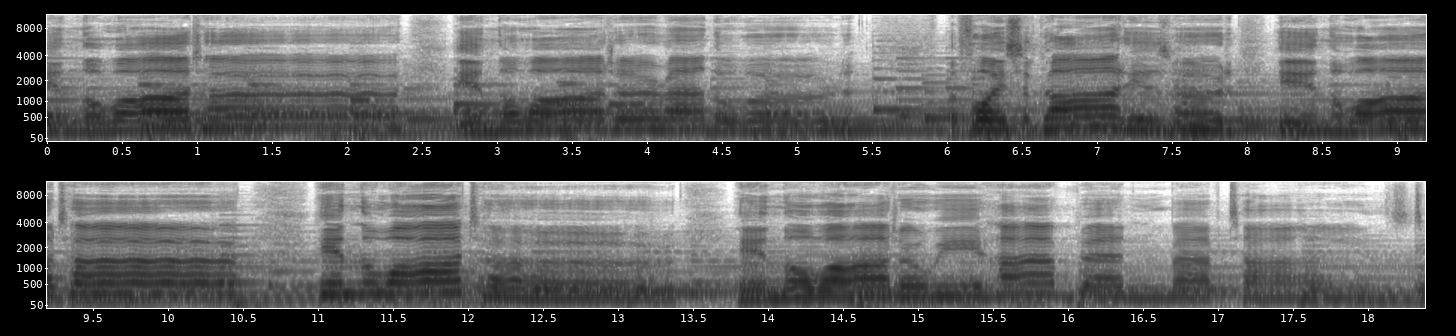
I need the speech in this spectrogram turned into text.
in the water, in the water and the Word. The voice of God is heard in the water, in the water in the water we have been baptized.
